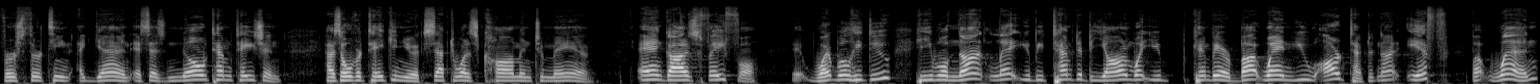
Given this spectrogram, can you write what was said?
verse 13. Again, it says, No temptation has overtaken you except what is common to man. And God is faithful. What will He do? He will not let you be tempted beyond what you can bear. But when you are tempted, not if, but when,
